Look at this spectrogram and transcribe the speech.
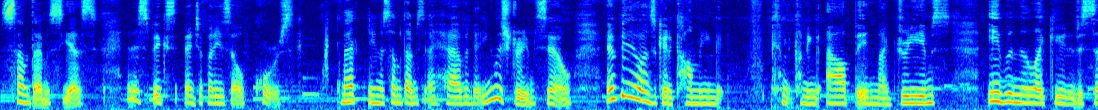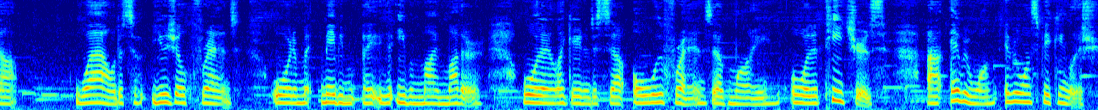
sometimes yes and I speak uh, Japanese of course but you know sometimes I have an English dream so everyone's kind of coming coming up in my dreams even like you know just uh, wow, that's a usual friend, or maybe uh, even my mother, or like you know just uh, old friends of mine, or the teachers, uh, everyone, everyone speak English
